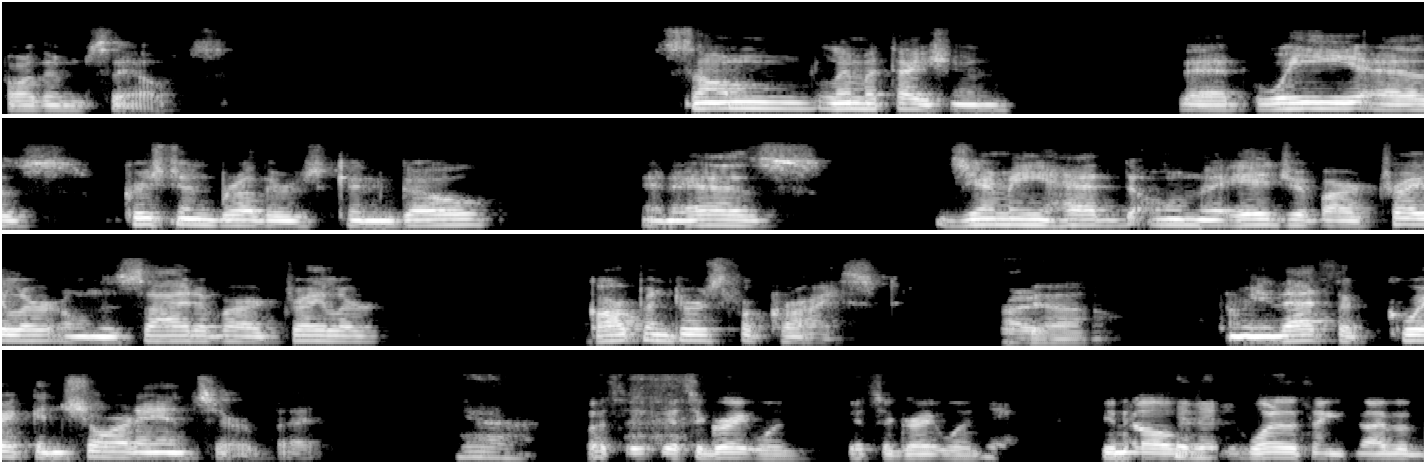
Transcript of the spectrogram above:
for themselves. Some limitation that we as Christian brothers can go and as Jimmy had on the edge of our trailer, on the side of our trailer, Carpenters for Christ. Right. Yeah. I mean, that's a quick and short answer, but Yeah. It's a, it's a great one. It's a great one. Yeah. You know, one of the things I've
